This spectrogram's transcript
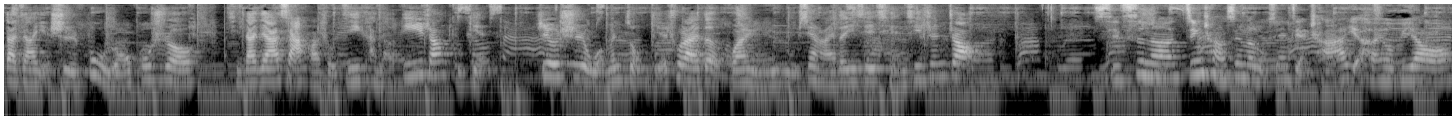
大家也是不容忽视哦。请大家下滑手机看到第一张图片，这就是我们总结出来的关于乳腺癌的一些前期征兆。其次呢，经常性的乳腺检查也很有必要哦。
